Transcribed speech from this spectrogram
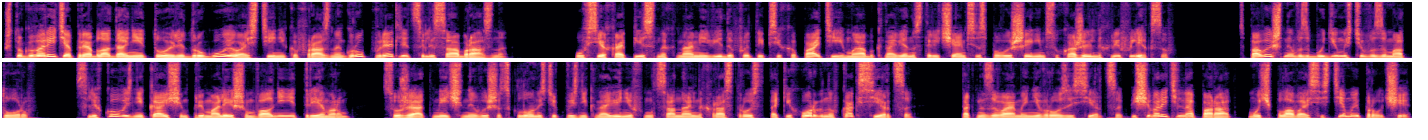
Что говорить о преобладании той или другой у астеников разных групп вряд ли целесообразно. У всех описанных нами видов этой психопатии мы обыкновенно встречаемся с повышением сухожильных рефлексов, с повышенной возбудимостью вазомоторов, с легко возникающим при малейшем волнении тремором, с уже отмеченной выше склонностью к возникновению функциональных расстройств таких органов, как сердце, так называемые неврозы сердца, пищеварительный аппарат, мочеполовая система и прочее.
